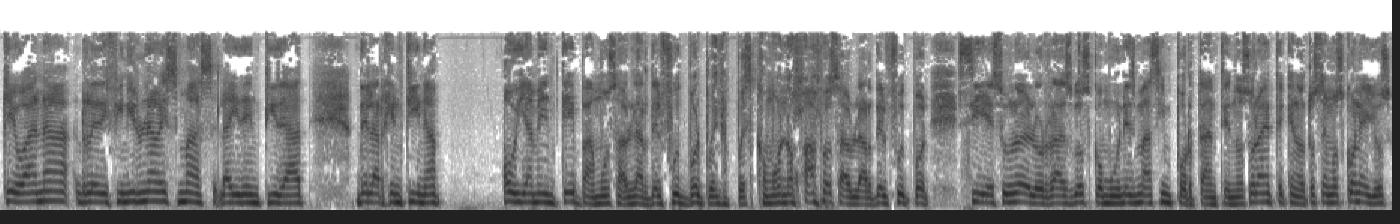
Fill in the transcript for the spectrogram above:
que van a redefinir una vez más la identidad de la Argentina up Obviamente vamos a hablar del fútbol, bueno, pues cómo no vamos a hablar del fútbol si es uno de los rasgos comunes más importantes, no solamente que nosotros estemos con ellos,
